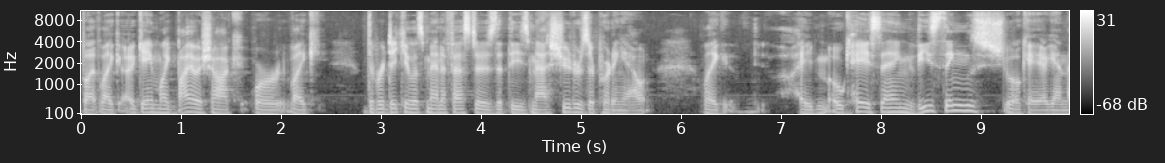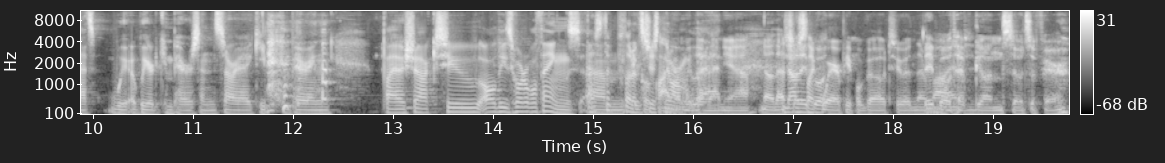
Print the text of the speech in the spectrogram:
but like a game like Bioshock or like the ridiculous manifestos that these mass shooters are putting out, like I'm okay saying these things. sh- Okay, again, that's we- a weird comparison. Sorry, I keep comparing Bioshock to all these horrible things. That's Um, the political it's just climate we live that. in. Yeah. No, that's No, just like both- where people go to in their They mind. both have guns, so it's a fair.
